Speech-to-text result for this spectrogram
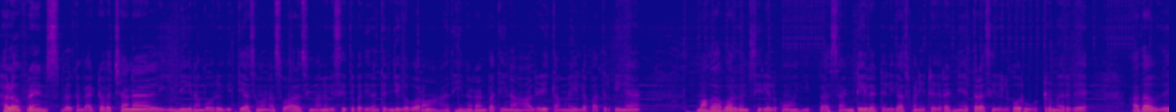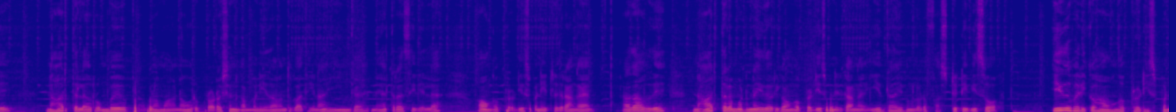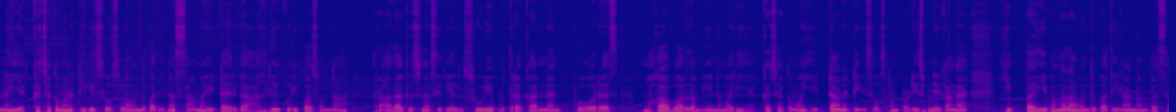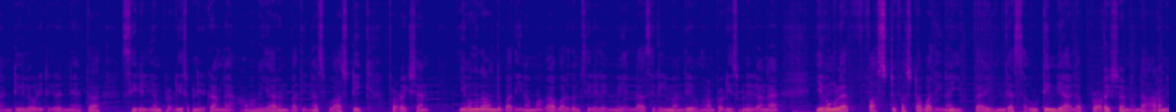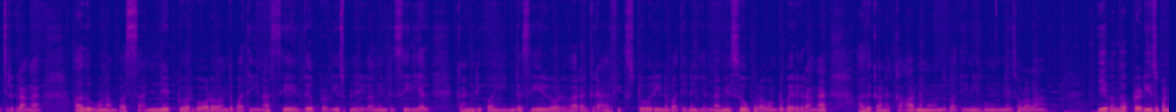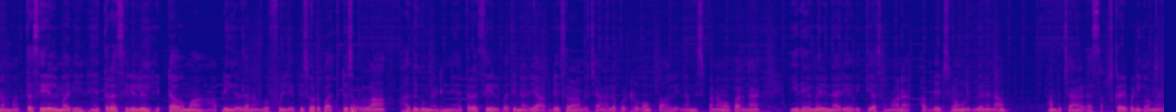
Hello friends welcome back to our channel இன்றைக்கி நம்ம ஒரு வித்தியாசமான சுவாரஸ்யமான விஷயத்தை பற்றி தான் தெரிஞ்சுக்க போகிறோம் அது என்னடான்னு பார்த்தீங்கன்னா ஆல்ரெடி தமிழில் பார்த்துருப்பீங்க மகாபாரதம் சீரியலுக்கும் இப்போ சன் டிவியில் டெலிகாஸ்ட் பண்ணிகிட்டு இருக்கிற நேத்ரா சீரியலுக்கும் ஒரு ஒற்றுமை இருக்குது அதாவது நார்த்தில் ரொம்பவே பிரபலமான ஒரு ப்ரொடக்ஷன் கம்பெனி தான் வந்து பார்த்திங்கன்னா இங்கே நேத்ரா சீரியலில் அவங்க ப்ரொடியூஸ் பண்ணிகிட்ருக்குறாங்க அதாவது நார்த்தில் மட்டும்தான் இது வரைக்கும் அவங்க ப்ரொடியூஸ் பண்ணியிருக்காங்க இதுதான் இவங்களோட ஃபஸ்ட்டு டிவி ஷோ இது வரைக்கும் அவங்க ப்ரொடியூஸ் பண்ண எக்கச்சக்கமான டிவி ஷோஸ்லாம் வந்து பார்த்திங்கன்னா செம ஹிட்டாக இருக்குது அதுலேயும் குறிப்பாக சொன்னால் ராதாகிருஷ்ணா சீரியல் சூரியபுத்திர கர்ணன் போரஸ் மகாபாரதம் இந்த மாதிரி எக்கச்சக்கமாக ஹிட்டான டிவி ஷோஸ்லாம் ப்ரொடியூஸ் பண்ணியிருக்காங்க. இப்போ இவங்க தான் வந்து பார்த்திங்கன்னா நம்ம சன் டிவியில் ஓடிட்டுருக்கிற நேதா சீரியலையும் ப்ரொடியூஸ் பண்ணியிருக்காங்க. அவங்க யாருன்னு பார்த்தீங்கன்னா ஸ்வாஸ்டிக் ப்ரொடக்ஷன் இவங்க தான் வந்து பார்த்திங்கன்னா மகாபாரதம் சீரியல் இனிமேல் எல்லா சீரியலுமே வந்து இவங்கலாம் ப்ரொடியூஸ் பண்ணியிருக்காங்க இவங்கள ஃபஸ்ட்டு ஃபஸ்ட்டாக பார்த்திங்கன்னா இப்போ இங்கே சவுத் இந்தியாவில் ப்ரொடக்ஷன் வந்து ஆரம்பிச்சிருக்கிறாங்க. அதுவும் நம்ம சன் நெட்ஒர்க்கோடு வந்து பார்த்திங்கன்னா சேர்ந்து ப்ரொடியூஸ் பண்ணியிருக்காங்க இந்த சீரியல் கண்டிப்பாக இந்த சீரியலோட வர கிராஃபிக் ஸ்டோரின்னு பார்த்திங்கன்னா எல்லாமே சூப்பராக கொண்டு போயிருக்கிறாங்க. அதுக்கான காரணமும் வந்து பார்த்திங்கன்னா இவங்கன்னே சொல்லலாம். இவங்க ப்ரொடியூஸ் பண்ண மற்ற சீரியல் மாதிரி நேத்ரா சீரியலும் ஹிட் ஆகுமா அப்படிங்கிறத நம்ம ஃபுல் எபிசோடு பார்த்துட்டு சொல்லலாம். அதுக்கு முன்னாடி நேத்ரா சீரியல் பற்றி நிறைய அப்டேட்ஸ்லாம் நம்ம சேனலில் போட்டிருக்கோம். பார்க்கலாம் மிஸ் பண்ணாமல் பாருங்கள் இதே மாதிரி நிறைய வித்தியாசமான அப்டேட்ஸ்லாம் உங்களுக்கு வேணும்னா நம்ம சேனலை சப்ஸ்கிரைப் பண்ணிக்கோங்க.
